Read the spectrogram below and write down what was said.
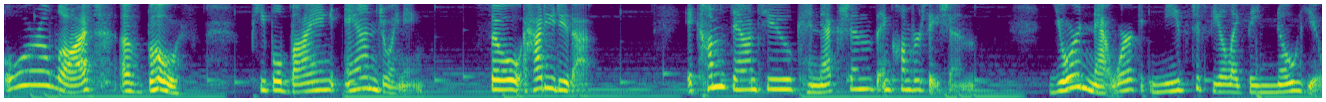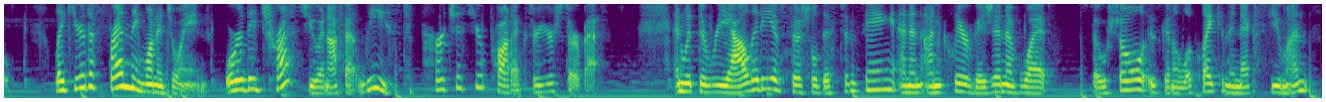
or a lot of both, people buying and joining. So how do you do that? It comes down to connections and conversations. Your network needs to feel like they know you like you're the friend they want to join, or they trust you enough at least to purchase your products or your service. And with the reality of social distancing and an unclear vision of what social is going to look like in the next few months,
